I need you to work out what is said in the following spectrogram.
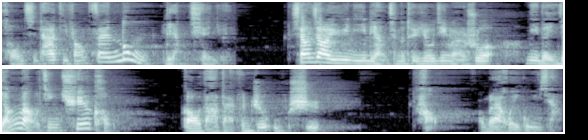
从其他地方再弄两千元。相较于你两千的退休金来说，你的养老金缺口高达百分之五十。好，我们来回顾一下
